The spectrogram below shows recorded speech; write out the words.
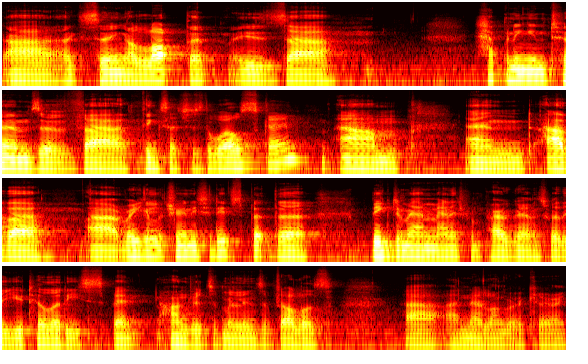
uh, seeing a lot that is uh, happening in terms of uh, things such as the WELS scheme um, and other uh, regulatory initiatives, but the big demand management programs where the utilities spent hundreds of millions of dollars uh, are no longer occurring.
